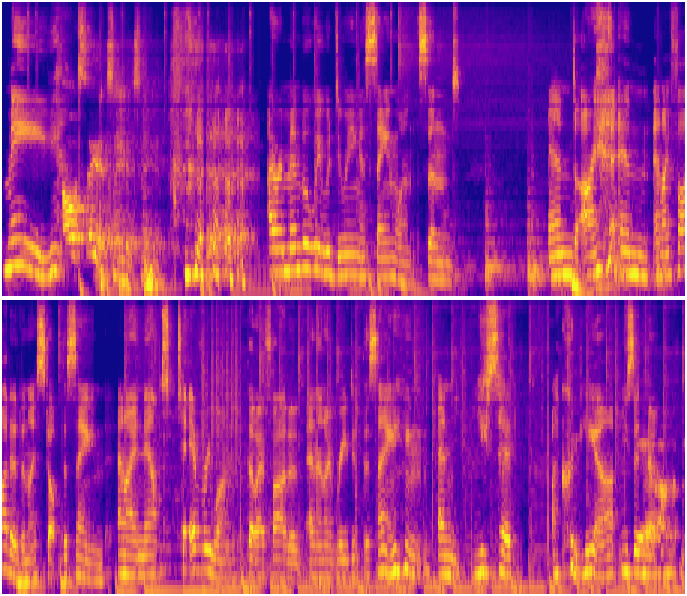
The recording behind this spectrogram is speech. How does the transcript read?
Me. Oh, say it, say it, say it. I remember we were doing a scene once and and I and and I farted and I stopped the scene and I announced to everyone that I farted and then I redid the scene and you said I couldn't hear. You said no one could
